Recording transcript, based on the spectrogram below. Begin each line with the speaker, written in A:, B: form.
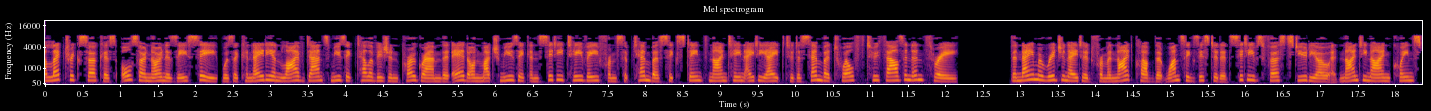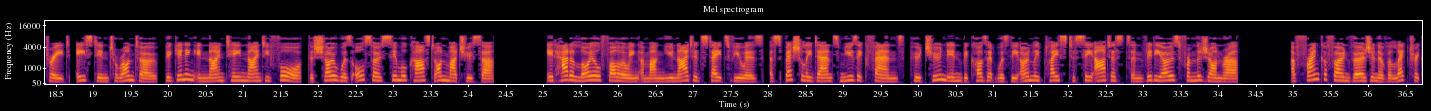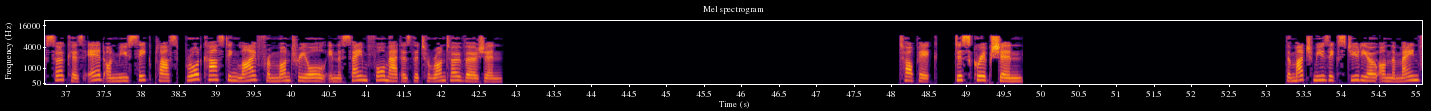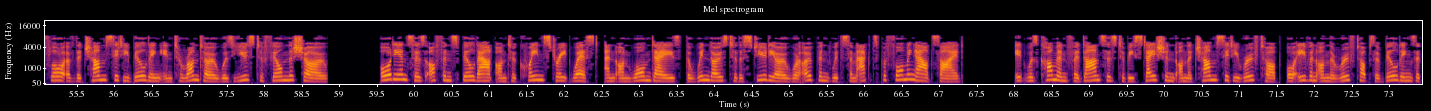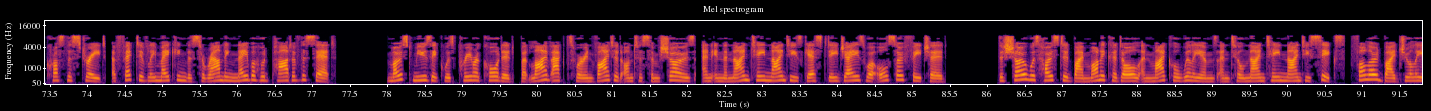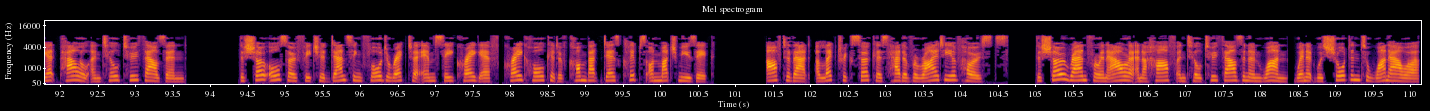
A: Electric Circus also known as EC was a Canadian live dance music television program that aired on Much Music and City TV from September 16, 1988 to December 12, 2003. The name originated from a nightclub that once existed at City's first studio at 99 Queen Street, East in Toronto. Beginning in 1994, the show was also simulcast on MuchUSA. It had a loyal following among United States viewers, especially dance music fans, who tuned in because it was the only place to see artists and videos from the genre. A francophone version of Electric Circus aired on Musique Plus, broadcasting live from Montreal in the same format as the Toronto version. Description The Much Music studio on the main floor of the Chum City building in Toronto was used to film the show. Audiences often spilled out onto Queen Street West, and on warm days, the windows to the studio were opened with some acts performing outside. It was common for dancers to be stationed on the Chum City rooftop, or even on the rooftops of buildings across the street, effectively making the surrounding neighborhood part of the set. Most music was pre-recorded, but live acts were invited onto some shows, and in the 1990s guest DJs were also featured. The show was hosted by Monika Deol and Michael Williams until 1996, followed by Juliet Powell until 2000. The show also featured dancing floor director MC Craig F. Craig Halkett of Combat Des Clips on Much Music. After that, Electric Circus had a variety of hosts. The show ran for an hour and a half until 2001, when it was shortened to one hour.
